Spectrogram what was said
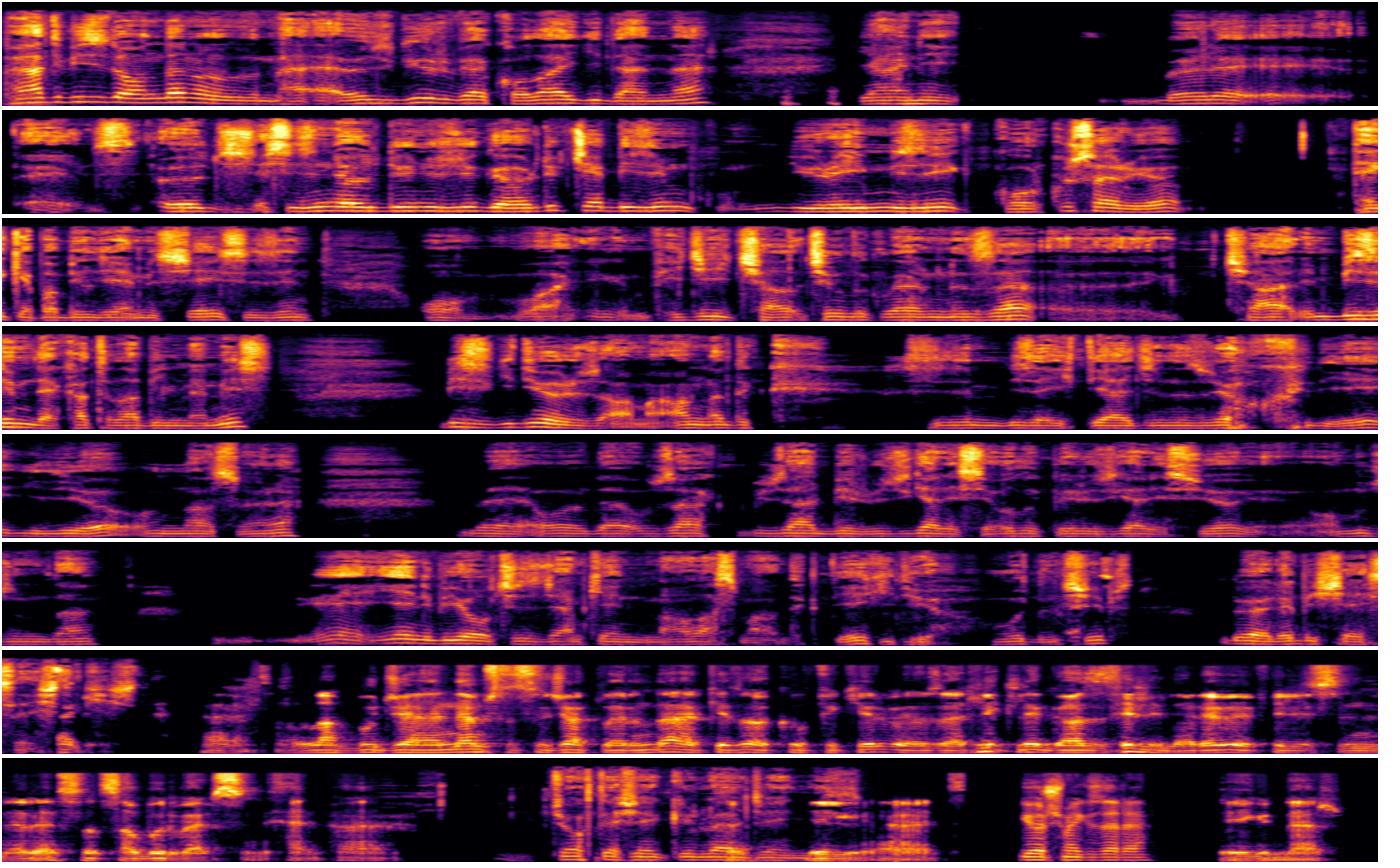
Hadi biz de ondan olalım. Özgür ve kolay gidenler. Yani böyle e, e, sizin öldüğünüzü gördükçe bizim yüreğimizi korku sarıyor. Tek yapabileceğimiz şey sizin o feci çığlıklarınıza e, bizim de katılabilmemiz. Biz gidiyoruz ama anladık sizin bize ihtiyacınız yok diye gidiyor. Ondan sonra ve orada uzak güzel bir rüzgar esiyor, ılık bir rüzgar esiyor omuzumdan. "E, Yeni bir yol çizeceğim kendime alasmadık diye gidiyor. Wooden Ships böyle bir şey seçtik işte. Evet, Allah bu cehennem sıcaklarında herkese akıl fikir ve özellikle Gazze'lilere ve Filistinlilere sa- sabır versin yani. Ha, Çok teşekkürler Cengiz. iyi, evet, görüşmek üzere. iyi günler.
